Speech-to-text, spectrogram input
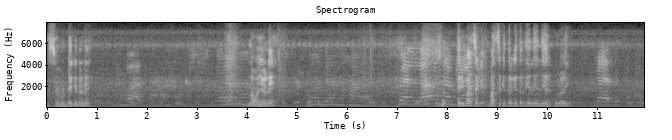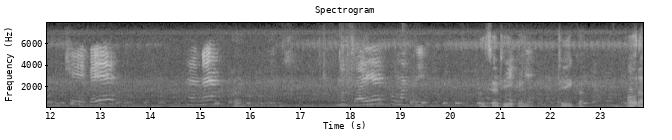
12 ਅੱਛਾ ਮੁੰਡੇ ਕਿੰਨੇ ਨੇ? 12 ਨੌ ਜਣੇ? ਤੇਰੀ ਬੱਸ ਬੱਸ ਕਿੱਧਰ ਕਿੱਧਰ ਦੀ ਆਉਂਦੀ ਹੁੰਦੀ ਹੈ ਸਕੂਲ ਵਾਲੀ? ਅੱਛਾ, ਠੀਕ ਹੈ। ਠੀਕ ਆ। ਹੋਰ?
